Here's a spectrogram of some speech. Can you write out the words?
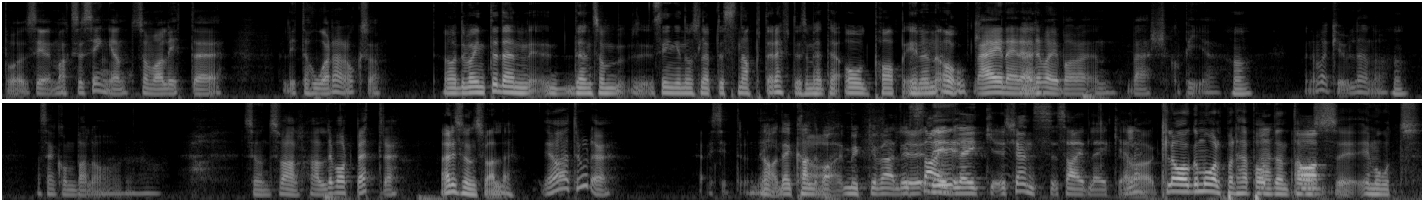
på Maxi-singeln som var lite, lite hårdare också. Ja, det var inte den, den som singeln de släppte snabbt därefter som hette Old Pop in an Oak. Nej, nej, nej, Nej. det var ju bara en världskopia. Ja. Men det var kul ändå. Ja. Och sen kom balladen. Och... Sundsvall, aldrig varit bättre. Är det Sundsvall det? Ja, jag tror det. Ja, vi sitter och Ja, det kan det vara mycket väl. Det Side Lake, känns Side Lake, eller? Ja, klagomål på den här podden Ja. tas eh, emot.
